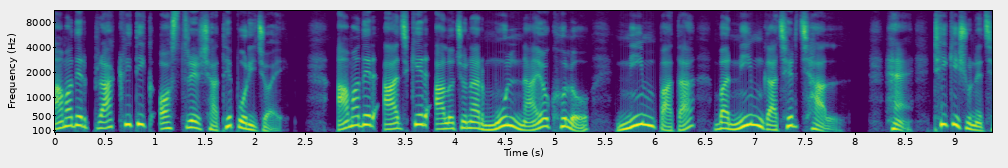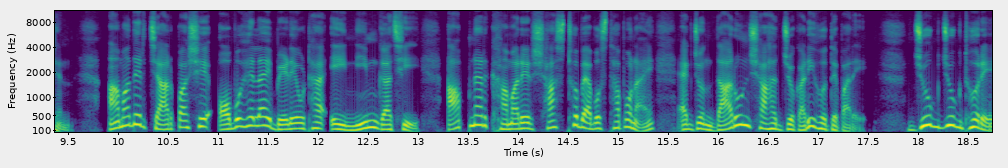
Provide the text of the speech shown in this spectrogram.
আমাদের প্রাকৃতিক অস্ত্রের সাথে পরিচয়। আমাদের আজকের আলোচনার মূল নায়ক হল নিম পাতা বা নিম গাছের ছাল। হ্যাঁ ঠিকই শুনেছেন। আমাদের চারপাশে অবহেলায় বেড়ে ওঠা এই নিম গাছই আপনার খামারের স্বাস্থ্য ব্যবস্থাপনায় একজন দারুণ সাহায্যকারী হতে পারে। যুগ যুগ ধরে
